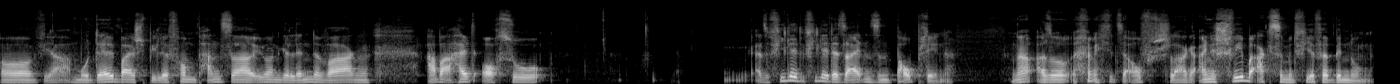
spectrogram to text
äh, ja, Modellbeispiele vom Panzer über einen Geländewagen, aber halt auch so, also viele, viele der Seiten sind Baupläne. Ne? Also, wenn ich jetzt aufschlage, eine Schwebeachse mit vier Verbindungen.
